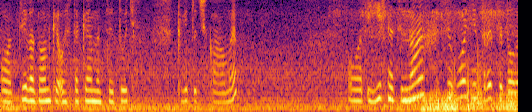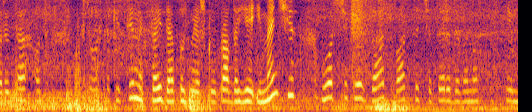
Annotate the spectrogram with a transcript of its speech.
О, ці вазонки ось такими цвітуть квіточками. От, і їхня ціна сьогодні 30 доларів. Це от, якщо ось такий цінник, це йде по знижкою. Правда, є і менші горщики за 24,97.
